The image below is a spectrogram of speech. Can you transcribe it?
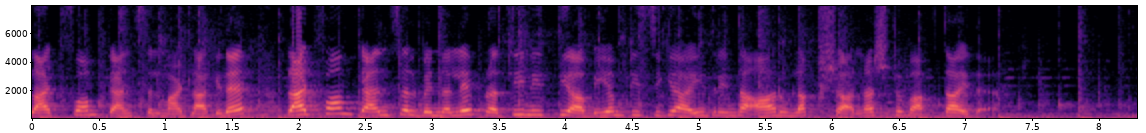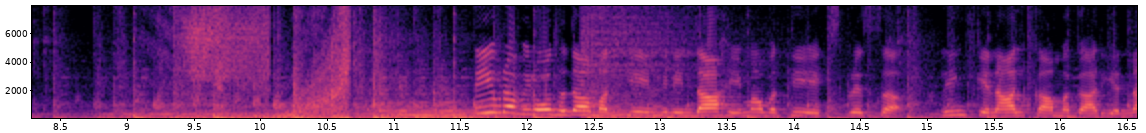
ಪ್ಲಾಟ್ಫಾರ್ಮ್ ಕ್ಯಾನ್ಸಲ್ ಮಾಡಲಾಗಿದೆ. ಪ್ಲಾಟ್ಫಾರ್ಮ್ ಕ್ಯಾನ್ಸಲ್ ಬೆನ್ನಲ್ಲೇ ಪ್ರತಿನಿತ್ಯ ಬಿಎಂಟಿಸಿಗೆ ಐದರಿಂದ ಆರು ಲಕ್ಷ ನಷ್ಟವಾಗ್ತಾ ಇದೆ. ತೀವ್ರ ವಿರೋಧದ ಮಧ್ಯೆ ಇಂದಿನಿಂದ ಹೇಮಾವತಿ ಎಕ್ಸ್ಪ್ರೆಸ್ ಲಿಂಕ್ ಕೆನಾಲ್ ಕಾಮಗಾರಿಯನ್ನ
